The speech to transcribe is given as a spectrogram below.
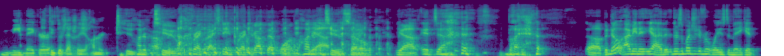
mead maker. I think there's actually 102. 102. correct. I stand corrected. Forgot that one. 102. So yeah, it. Uh, but uh, but no, I mean, it, yeah. there- There's a bunch of different ways to make it.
